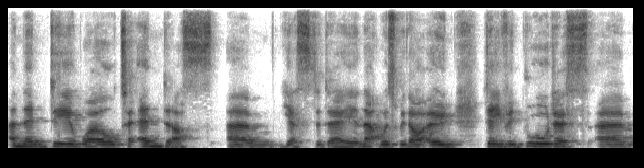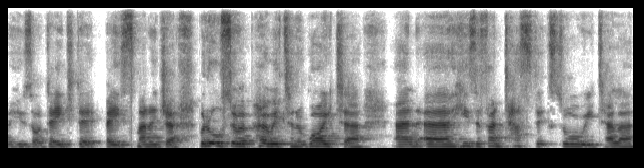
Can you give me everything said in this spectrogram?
and then Dear World to end us um, yesterday, and that was with our own David Broadus, um, who's our database manager, but also a poet and a writer. And uh, he's a fantastic storyteller.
